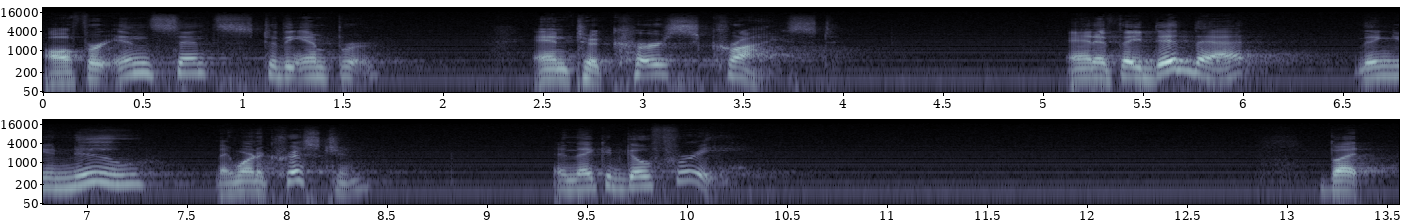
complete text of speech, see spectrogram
offer incense to the emperor and to curse Christ. And if they did that, then you knew they weren't a Christian and they could go free. But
